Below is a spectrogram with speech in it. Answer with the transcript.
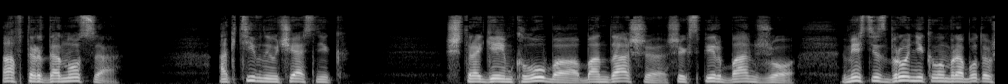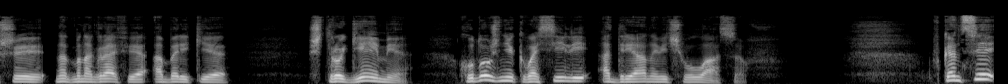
автор доноса, активный участник Штрагейм-клуба, Бандаша, Шекспир-Банджо, вместе с Бронниковым работавший над монографией о Берике Штрогейме, художник Василий Адрианович Власов. В конце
